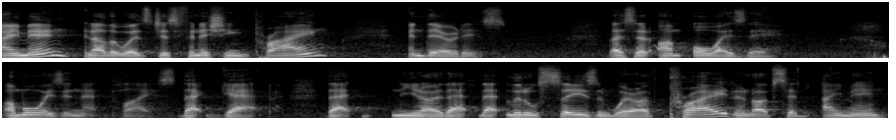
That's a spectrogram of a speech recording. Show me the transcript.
amen, in other words, just finishing praying, and there it is. They said, I'm always there. I'm always in that place, that gap, that, you know, that, that little season where I've prayed and I've said, amen,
